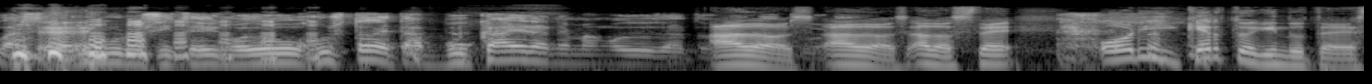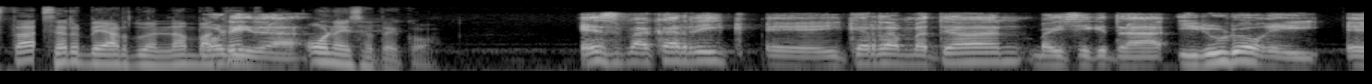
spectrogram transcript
bazen buruz hitz egingo dugu justo, eta bukaeran emango du datu. Ados, ados, ados. Hori ikertu egin dute, ezta? Zer behar duen lan batek ona izateko? Ez bakarrik e, ikerlan batean, baizik eta irurogei e,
